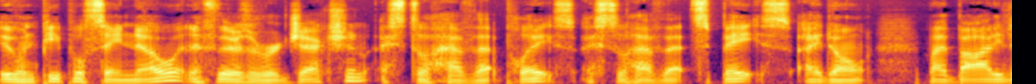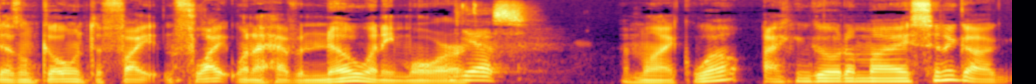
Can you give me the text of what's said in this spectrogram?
when people say no and if there's a rejection i still have that place. I still have that space. I don't my body doesn't go into fight and flight when i have a no anymore. Yes. I'm like well i can go to my synagogue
